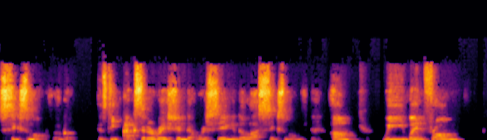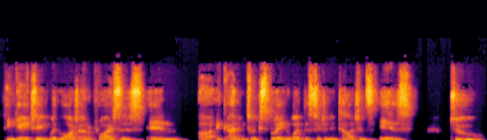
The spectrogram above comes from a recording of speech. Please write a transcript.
six months ago. It's the acceleration that we're seeing in the last six months. Um, we went from engaging with large enterprises in uh, having to explain what decision intelligence is to,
